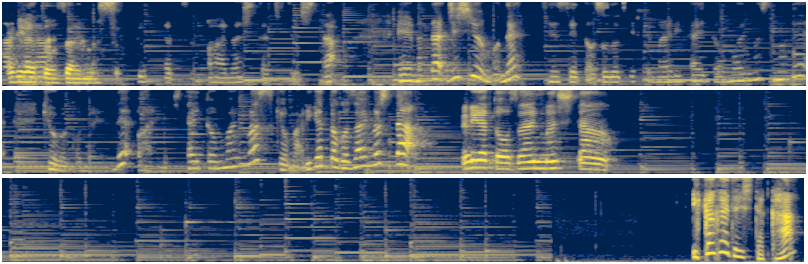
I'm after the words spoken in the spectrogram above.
ありがとうございます。お話たちでした。えーまた次週もね、先生とお届けしてまいりたいと思いますので、今日はこの辺で終わりにしたいと思います。今日もありがとうございました。ありがとうございました。いかがでしたか？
